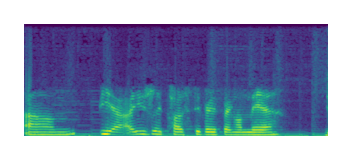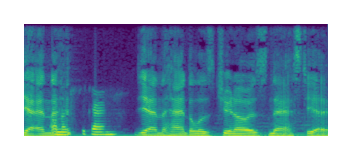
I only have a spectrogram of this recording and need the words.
um, yeah, I usually post everything on there Yeah, and on the, Instagram. yeah, and the handle is Juno is nasty. Eh?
